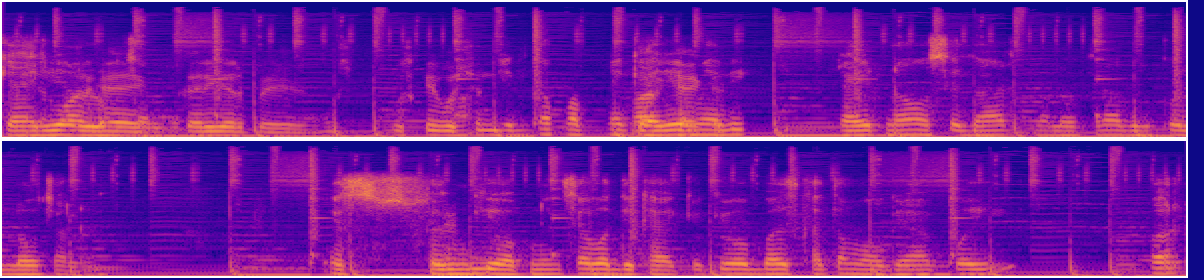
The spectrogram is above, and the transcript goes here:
कैरियर करियर पे? उस, उसके क्वेश्चन हाँ, एकदम अपने कैरियर में अभी राइट नाउ सिद्धार्थ मल्होत्रा बिल्कुल लो चल रहा है। इस फ़िल्म की ओपनिंग से वो दिखा है क्योंकि वो बस खत्म हो गया कोई और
